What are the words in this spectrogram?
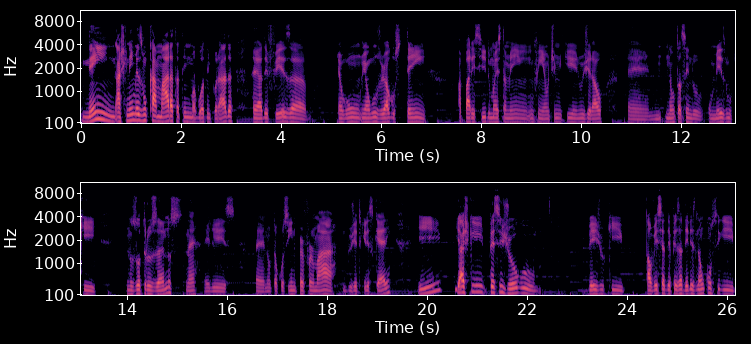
nem. Acho que nem mesmo o Camara tá tendo uma boa temporada. É, a defesa, em, algum, em alguns jogos, tem aparecido, mas também, enfim, é um time que, no geral, é, não tá sendo o mesmo que nos outros anos, né? Eles é, não estão conseguindo performar do jeito que eles querem. E, e acho que para esse jogo vejo que talvez se a defesa deles não conseguir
